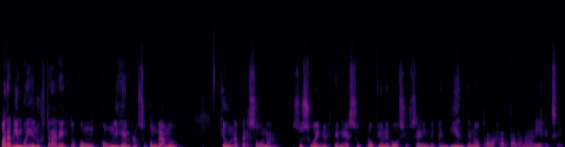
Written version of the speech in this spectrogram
Ahora bien, voy a ilustrar esto con, un ejemplo. Supongamos que una persona, su sueño es tener su propio negocio, ser independiente, no trabajar para nadie, etc.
